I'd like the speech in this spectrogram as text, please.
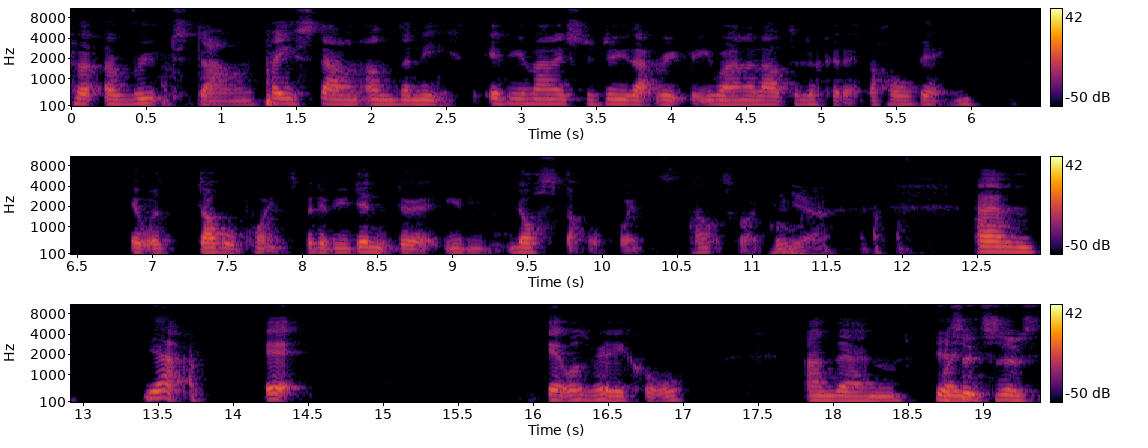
put a route down, face down underneath, if you managed to do that route but you weren't allowed to look at it the whole game, it was double points. But if you didn't do it, you lost double points. That was quite cool. Yeah. Um, yeah, it it was really cool. And then Yeah, when- so there's,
